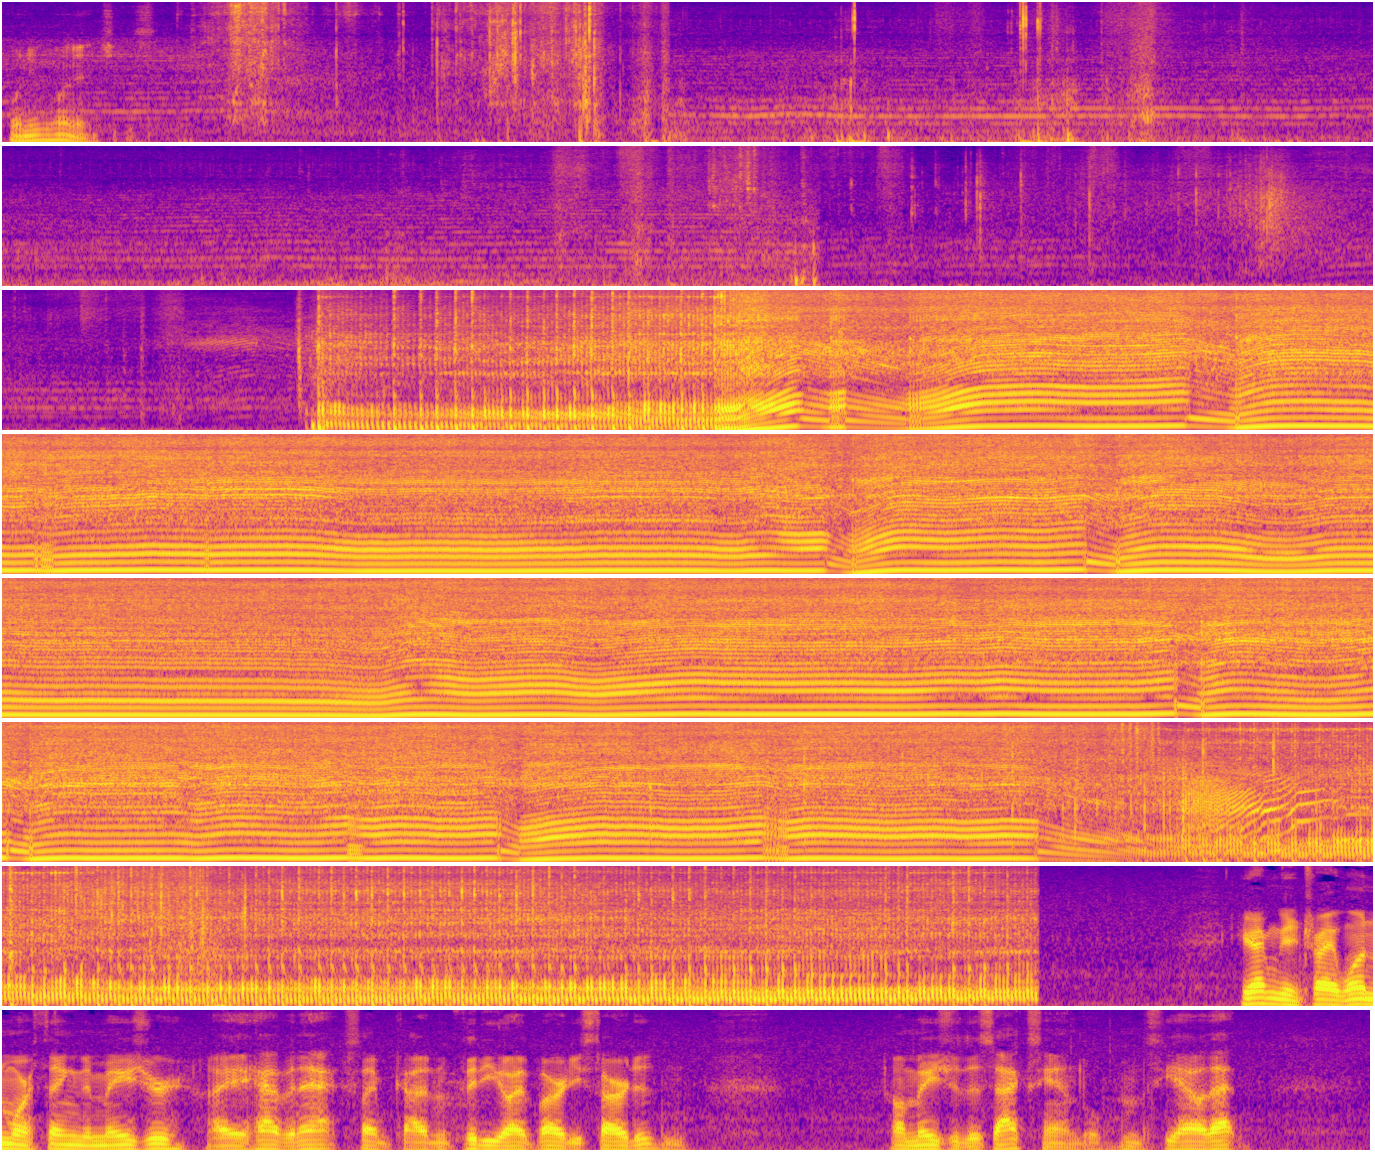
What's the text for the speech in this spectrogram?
Twenty-one inches. Here I'm going to try one more thing to measure. I have an axe. I've got a video I've already started. And I'll measure this axe handle and see how that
